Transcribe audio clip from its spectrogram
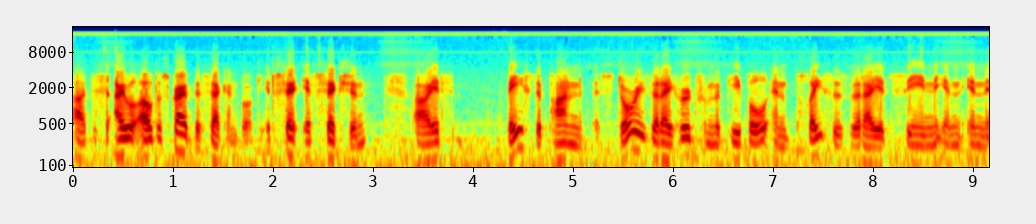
Uh, I will, I'll describe the second book. It's it's fiction. Uh, it's based upon stories that I heard from the people and places that I had seen in in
